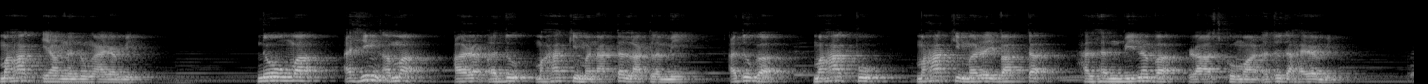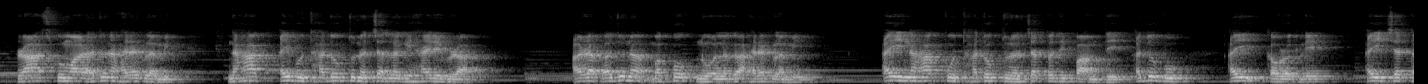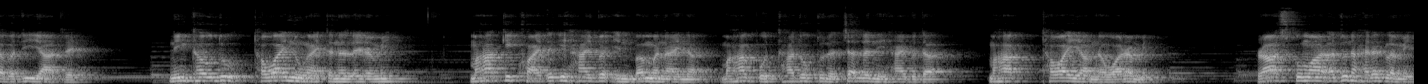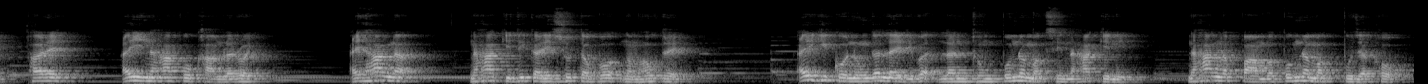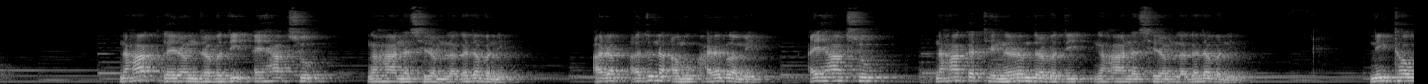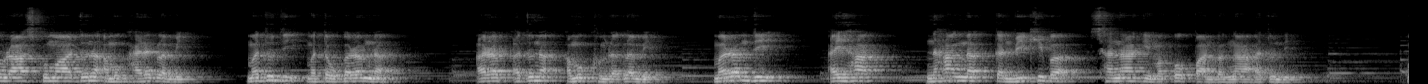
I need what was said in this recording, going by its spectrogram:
ꯃꯍꯥꯛ ꯌꯥꯝꯅ ꯅꯨꯡꯉꯥꯏꯔꯝꯃꯤ ꯅꯣꯡꯃ ꯑꯍꯤꯡ ꯑꯃ ꯑꯔꯕ ꯑꯗꯨ ꯃꯍꯥꯛꯀꯤ ꯃꯅꯥꯛꯇ ꯂꯥꯛꯂꯝꯃꯤ ꯑꯗꯨꯒ ꯃꯍꯥꯛꯄꯨ ꯃꯍꯥꯛꯀꯤ ꯃꯔꯩꯕꯥꯛꯇ ꯍꯜꯍꯟꯕꯤꯅꯕ ꯔꯥꯖꯀꯨꯃꯥꯔ ꯑꯗꯨꯗ ꯍꯥꯏꯔꯝꯃꯤ ꯔꯥꯖꯀꯨꯃꯥꯔ ꯑꯗꯨꯅ ꯍꯥꯏꯔꯛꯂꯝꯃꯤ ꯅꯍꯥꯛ ꯑꯩꯕꯨ ꯊꯥꯗꯣꯛꯇꯨꯅ ꯆꯠꯂꯒꯦ ꯍꯥꯏꯔꯤꯕ꯭ꯔꯥ ꯑꯔꯕ ꯑꯗꯨꯅ ꯃꯀꯣꯛ ꯅꯣꯜꯂꯒ ꯍꯥꯏꯔꯛꯂꯝꯃꯤ ꯑꯩ ꯅꯍꯥꯛꯄꯨ ꯊꯥꯗꯣꯛꯇꯨꯅ ꯆꯠꯄꯗꯤ ꯄꯥꯝꯗꯦ ꯑꯗꯨꯕꯨ ꯑꯩ ꯀꯧꯔꯛꯂꯦ ꯑꯩ ꯆꯠꯇꯕꯗꯤ ꯌꯥꯗ꯭ꯔꯦ ꯅꯤꯡꯊꯧꯗꯨ ꯊꯋꯥꯏ ꯅꯨꯡꯉꯥꯏꯇꯅ ꯂꯩꯔꯝꯃꯤ ꯃꯍꯥꯛꯀꯤ ꯈ꯭ꯋꯥꯏꯗꯒꯤ ꯍꯥꯏꯕ ꯏꯟꯕ ꯃꯅꯥꯏꯅ ꯃꯍꯥꯛꯄꯨ ꯊꯥꯗꯣꯛꯇꯨꯅ ꯆꯠꯂꯅꯤ ꯍꯥꯏꯕꯗ ꯃꯍꯥꯛ ꯊꯋꯥꯏ ꯌꯥꯝꯅ ꯋꯥꯔꯝꯃꯤ ꯔꯥꯖꯀꯨꯃꯥꯔ ꯑꯗꯨꯅ ꯍꯥꯏꯔꯛꯂꯝꯃꯤ ꯐꯔꯦ ꯑꯩ ꯅꯍꯥꯛꯄꯨ ꯈꯥꯝꯂꯔꯣꯏ ꯑꯩꯍꯥꯛꯅ ꯅꯍꯥꯛꯀꯤꯗꯤ ꯀꯔꯤꯁꯨ ꯇꯧꯕ ꯉꯝꯍꯧꯗ꯭ꯔꯦ ꯑꯩꯒꯤ ꯀꯣꯅꯨꯡꯗ ꯂꯩꯔꯤꯕ ꯂꯟ ꯊꯨꯝ ꯄꯨꯝꯅꯃꯛꯁꯤ ꯅꯍꯥꯛꯀꯤꯅꯤ ꯅꯍꯥꯛꯅ ꯄꯥꯝꯕ ꯄꯨꯝꯅꯃꯛ ꯄꯨꯖꯈꯣ ꯅꯍꯥꯛ ꯂꯩꯔꯝꯗ꯭ꯔꯕꯗꯤ ꯑꯩꯍꯥꯛꯁꯨ ꯉꯍꯥꯟꯅ ꯁꯤꯔꯝꯂꯒꯗꯕꯅꯤ ꯑꯔꯕ ꯑꯗꯨꯅ ꯑꯃꯨꯛ ꯍꯥꯏꯔꯛꯂꯝꯃꯤ ꯑꯩꯍꯥꯛꯁꯨ ꯅꯍꯥꯛꯀ ꯊꯦꯡꯅꯔꯝꯗ꯭ꯔꯕꯗꯤ ꯉꯍꯥꯟꯅ ꯁꯤꯔꯝꯂꯒꯗꯕꯅꯤ ꯅꯤꯡꯊꯧ ꯔꯥꯖꯀꯨꯃꯥꯔꯗꯨꯅ ꯑꯃꯨꯛ ꯍꯥꯏꯔꯛꯂꯝꯃꯤ ꯃꯗꯨꯗꯤ ꯃꯇꯧ ꯀꯔꯝꯅ ꯑꯔꯕ ꯑꯗꯨꯅ ꯑꯃꯨꯛ ꯈꯨꯝꯂꯛꯂꯝꯃꯤ ꯃꯔꯝꯗꯤ ꯑꯩꯍꯥꯛ ꯅꯍꯥꯛꯅ ꯀꯟꯕꯤꯈꯤꯕ ꯁꯅꯥꯒꯤ ꯃꯀꯣꯛ ꯄꯥꯟꯕ ꯉꯥ ꯑꯗꯨꯅꯤ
